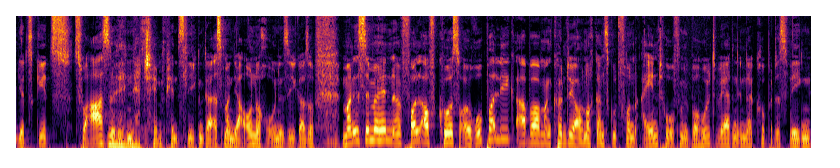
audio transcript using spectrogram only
Jetzt geht's zu Arsenal in der Champions League und da ist man ja auch noch ohne Sieg. Also man ist immerhin äh, voll auf Kurs Europa League, aber man könnte ja auch noch ganz gut von Eindhoven überholt werden in der Gruppe. Deswegen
